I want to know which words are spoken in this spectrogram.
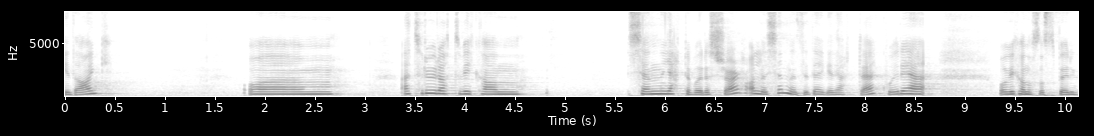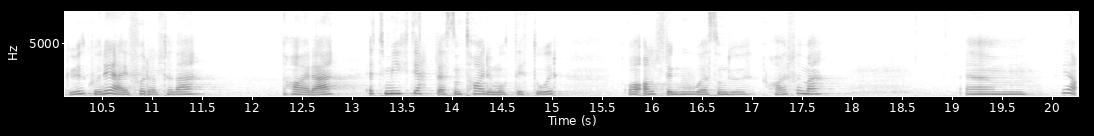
i dag. Og um, jeg tror at vi kan kjenne hjertet vårt sjøl. Alle kjenner sitt eget hjerte. Er, og vi kan også spørre Gud hvor er jeg i forhold til deg. Har jeg et mykt hjerte som tar imot ditt ord og alt det gode som du har for meg? Um, ja.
